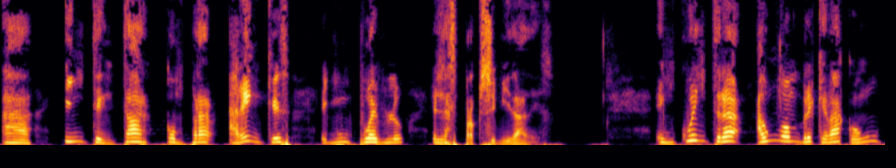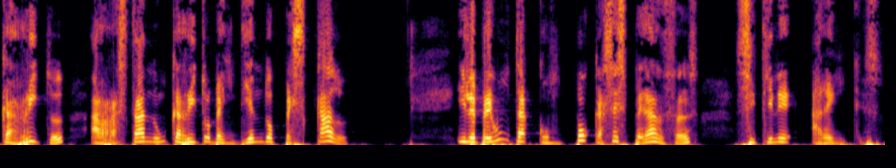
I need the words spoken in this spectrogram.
a intentar comprar arenques en un pueblo en las proximidades encuentra a un hombre que va con un carrito, arrastrando un carrito vendiendo pescado, y le pregunta con pocas esperanzas si tiene arenques.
